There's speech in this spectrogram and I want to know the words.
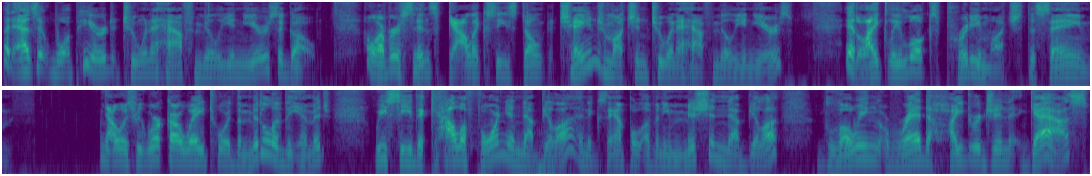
but as it appeared two and a half million years ago. However, since galaxies don't change much in two and a half million years, it likely looks pretty much the same. Now, as we work our way toward the middle of the image, we see the California Nebula, an example of an emission nebula, glowing red hydrogen gas.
